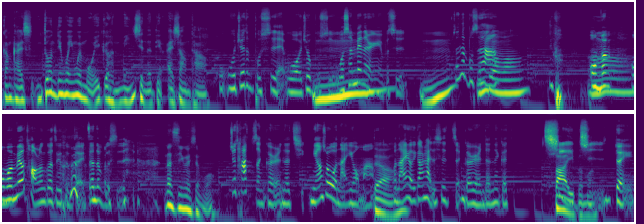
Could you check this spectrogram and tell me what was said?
刚开始，你都一定会因为某一个很明显的点爱上他。我我觉得不是哎、欸，我就不是，嗯、我身边的人也不是。嗯，真的不是啊？吗？我们、啊、我们没有讨论过这个，对不对？真的不是。那是因为什么？就他整个人的气，你要说我男友吗？对啊，我男友刚开始是整个人的那个气质，对，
